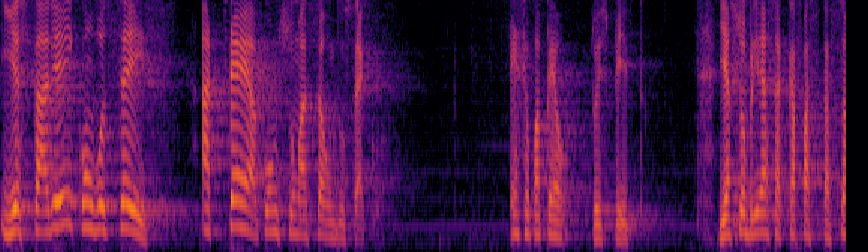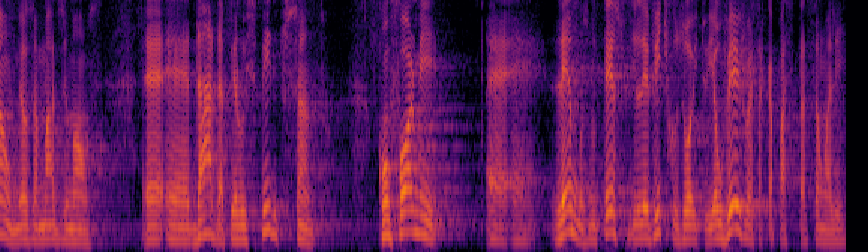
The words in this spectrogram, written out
E estarei com vocês até a consumação do século. Esse é o papel do Espírito. E é sobre essa capacitação, meus amados irmãos, é, é, dada pelo Espírito Santo, conforme é, é lemos no texto de Levíticos 8, e eu vejo essa capacitação ali,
